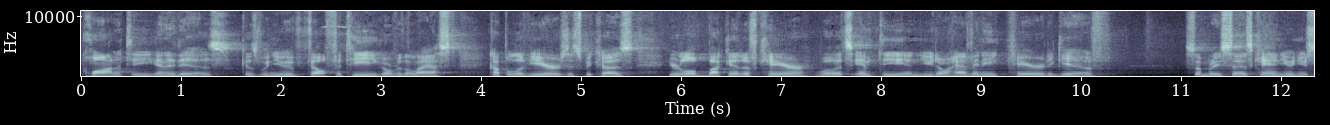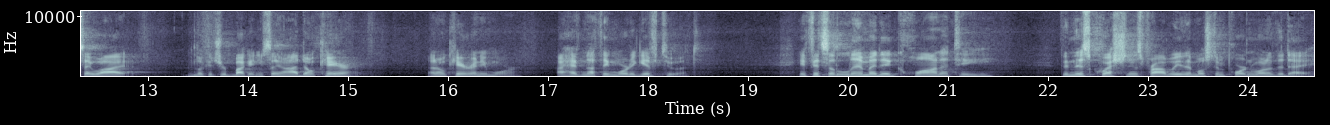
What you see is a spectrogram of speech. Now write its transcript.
quantity, and it is, because when you've felt fatigue over the last couple of years, it's because your little bucket of care, well, it's empty and you don't have any care to give. Somebody says, Can you? And you say, Well, I look at your bucket and you say, I don't care. I don't care anymore. I have nothing more to give to it. If it's a limited quantity, then this question is probably the most important one of the day.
